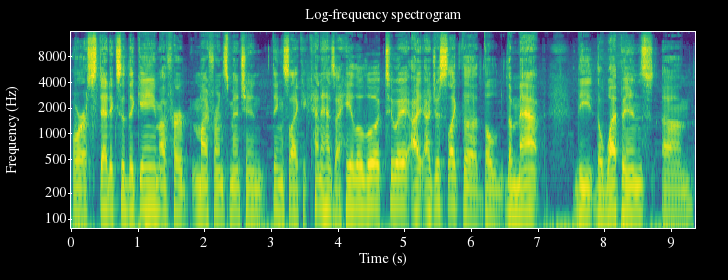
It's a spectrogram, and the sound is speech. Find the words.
or aesthetics of the game, I've heard my friends mention things like it kind of has a Halo look to it. I, I just like the, the, the map, the, the weapons. Um,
